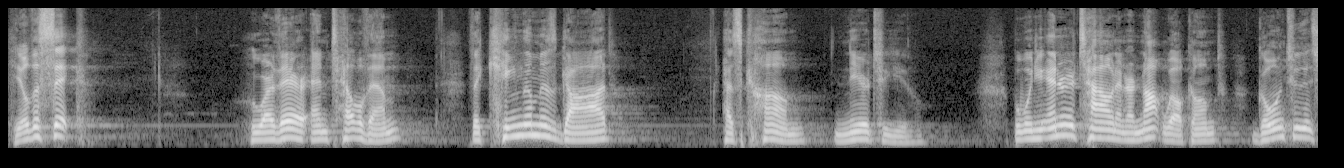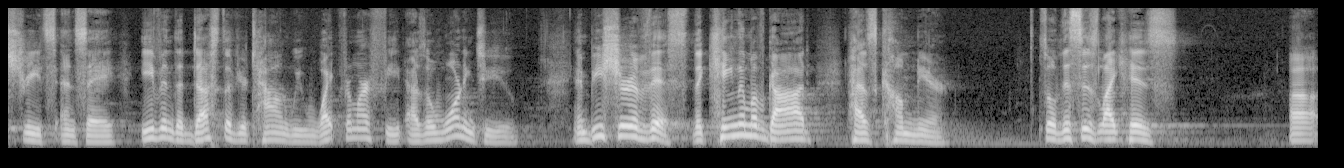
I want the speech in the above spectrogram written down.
Heal the sick who are there and tell them, The kingdom is God has come near to you. But when you enter a town and are not welcomed, Go into the streets and say, Even the dust of your town we wipe from our feet as a warning to you. And be sure of this the kingdom of God has come near. So, this is like his uh,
